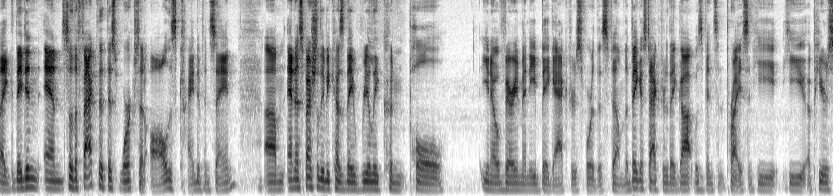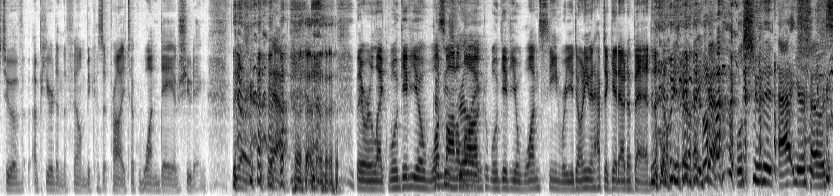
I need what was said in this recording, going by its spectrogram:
Like they didn't and so the fact that this works at all is kind of insane. Um, and especially because they really couldn't pull you know very many big actors for this film. The biggest actor they got was Vincent Price, and he he appears to have appeared in the film because it probably took one day of shooting. yeah. they were like, "We'll give you one monologue. really- We'll give you one scene where you don't even have to get out of bed." yeah. We'll shoot it at your house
